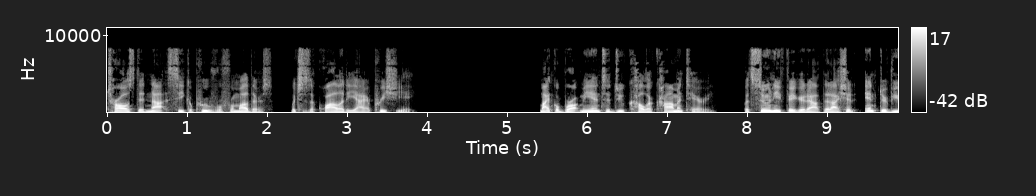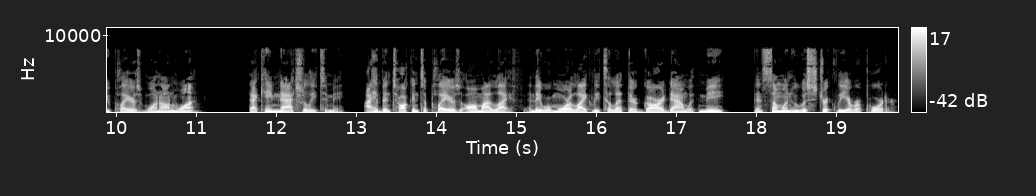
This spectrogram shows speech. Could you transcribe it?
Charles did not seek approval from others, which is a quality I appreciate. Michael brought me in to do color commentary, but soon he figured out that I should interview players one on one. That came naturally to me. I had been talking to players all my life, and they were more likely to let their guard down with me than someone who was strictly a reporter.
